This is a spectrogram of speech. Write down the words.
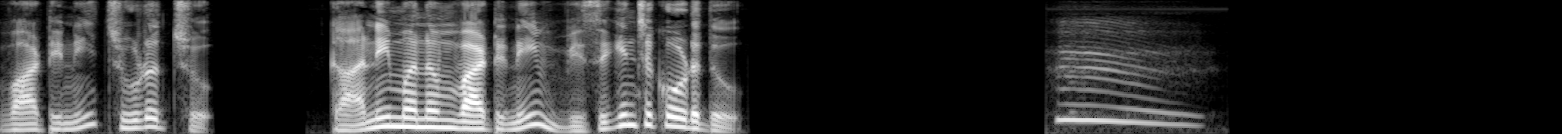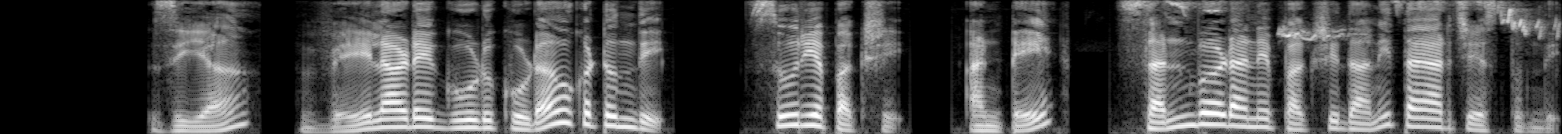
వాటిని చూడొచ్చు. కాని మనం వాటిని విసిగించకూడదు. జియా వేలాడే గూడు కూడా ఒకటుంది. సూర్యపక్షి. అంటే సన్బర్డ్ అనే పక్షి దాన్ని తయారు చేస్తుంది.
